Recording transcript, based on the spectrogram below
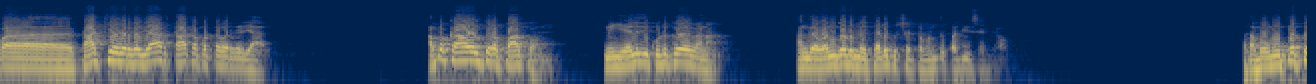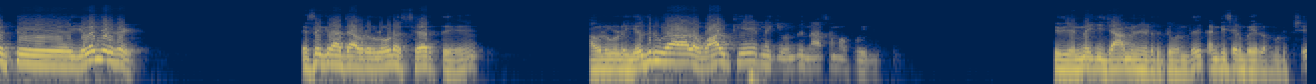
ப- தாக்கியவர்கள் யார்? தாக்கப்பட்டவர்கள் யார்? அப்ப காவல்துறை பார்க்கும். நீங்க எழுதி கொடுக்கவே வேணாம். அங்க வன்கொடுமை தடுப்பு சட்டம் வந்து பதிவு செஞ்சோம் அப்போ முப்பத்தெட்டு இளைஞர்கள் இசைக்குராஜா அவர்களோட சேர்த்து அவர்களுடைய எதிர்கால வாழ்க்கையே இன்னைக்கு வந்து நாசமா போயிருக்கு இது என்னைக்கு ஜாமீன் எடுத்துட்டு வந்து கண்டிஷன் பையில முடிச்சு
